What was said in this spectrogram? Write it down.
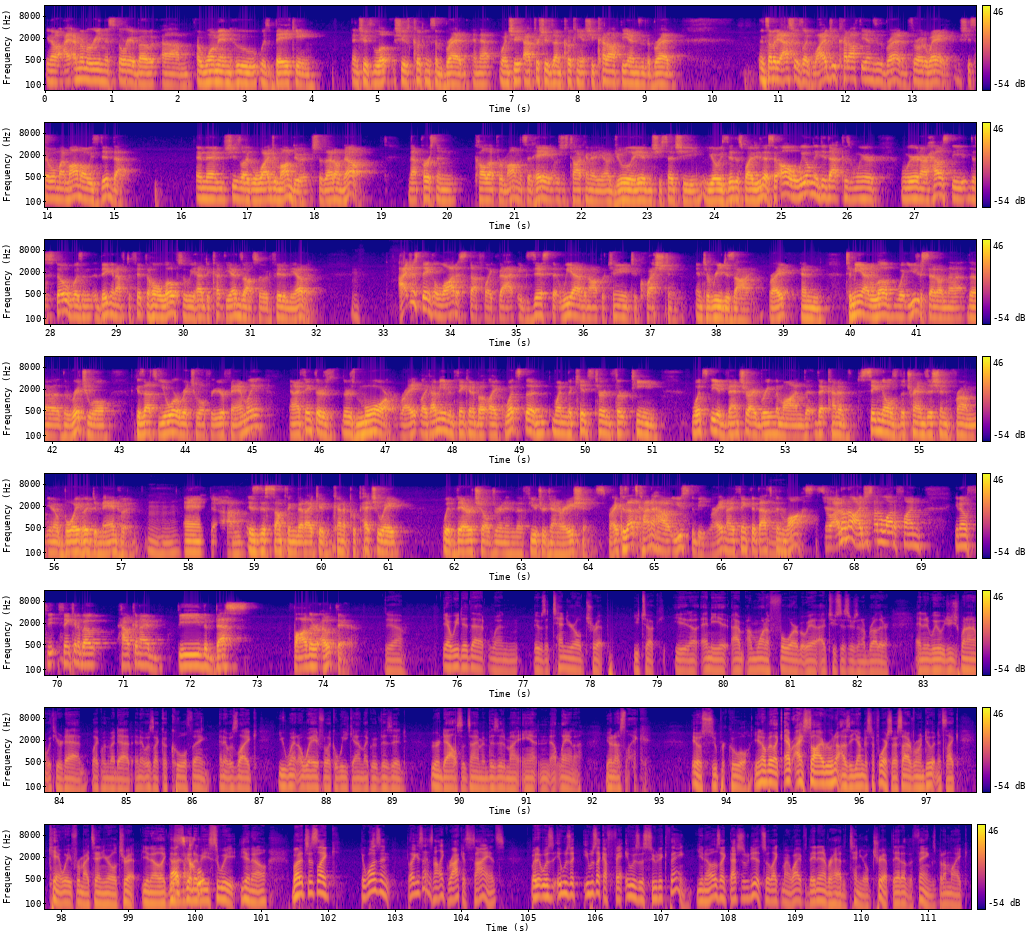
you know, I, I remember reading this story about um, a woman who was baking and she was lo- she was cooking some bread, and that when she after she was done cooking it, she cut off the ends of the bread. And somebody asked her, "Was like, why did you cut off the ends of the bread and throw it away?" She said, "Well, my mom always did that." And then she's like, "Well, why'd your mom do it?" She says, "I don't know." And that person called up her mom and said, "Hey, I was just talking to you know Julie, and she said she you always did this. Why do you do that?" I said, "Oh, well, we only did that because when we were when we were in our house, the the stove wasn't big enough to fit the whole loaf, so we had to cut the ends off so it would fit in the oven." Hmm. I just think a lot of stuff like that exists that we have an opportunity to question and to redesign, right? And to me, I love what you just said on the the, the ritual because that's your ritual for your family. And I think there's there's more, right? Like I'm even thinking about like what's the when the kids turn 13, what's the adventure I bring them on that, that kind of signals the transition from you know boyhood to manhood? Mm-hmm. And um, is this something that I could kind of perpetuate with their children in the future generations, right? Because that's kind of how it used to be, right? And I think that that's yeah. been lost. So I don't know. I just have a lot of fun, you know, th- thinking about how can I be the best father out there. Yeah, yeah. We did that when it was a ten-year-old trip. You took, you know, any. I'm, I'm one of four, but we have, I have two sisters and a brother, and then we you just went on it with your dad, like with my dad, and it was like a cool thing. And it was like you went away for like a weekend, like we visited we were in Dallas at the time and visited my aunt in Atlanta. You know, and I was like, it was super cool. You know, but like I saw everyone. I was the youngest of four, so I saw everyone do it, and it's like, can't wait for my ten year old trip. You know, like this That's is gonna cool. be sweet. You know, but it's just like it wasn't. Like I said, it's not like rocket science, But it was it was a it was like a fa- it was a Sudic thing, you know. It was like that's just what we did. So like my wife, they never had a ten year old trip. They had other things, but I'm like,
